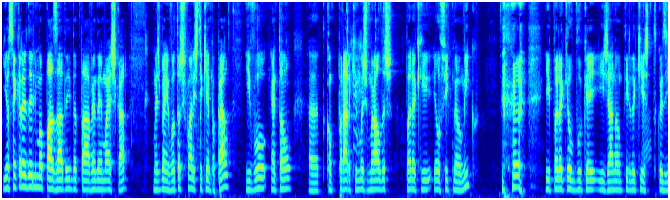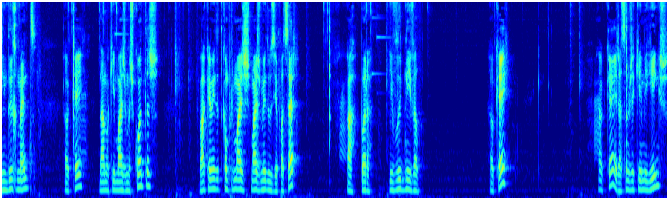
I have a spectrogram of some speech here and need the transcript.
E eu sem querer dar-lhe uma pasada ainda está a vender mais caro. Mas bem, vou transformar isto aqui em papel e vou então uh, comprar aqui umas esmeraldas para que ele fique meu amigo. e para que ele bloqueie e já não tire daqui este coisinho de remendo. Ok? Dá-me aqui mais umas quantas. Vá que eu ainda te compro mais, mais meia dúzia, pode ser? Ah, bora. Evolui de nível. Ok? Ok, já somos aqui amiguinhos.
